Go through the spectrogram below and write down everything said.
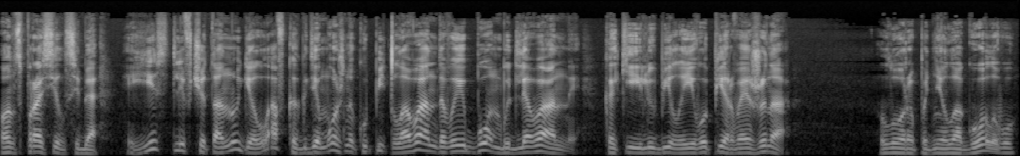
Он спросил себя, есть ли в Чатануге лавка, где можно купить лавандовые бомбы для ванны, какие любила его первая жена. Лора подняла голову,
